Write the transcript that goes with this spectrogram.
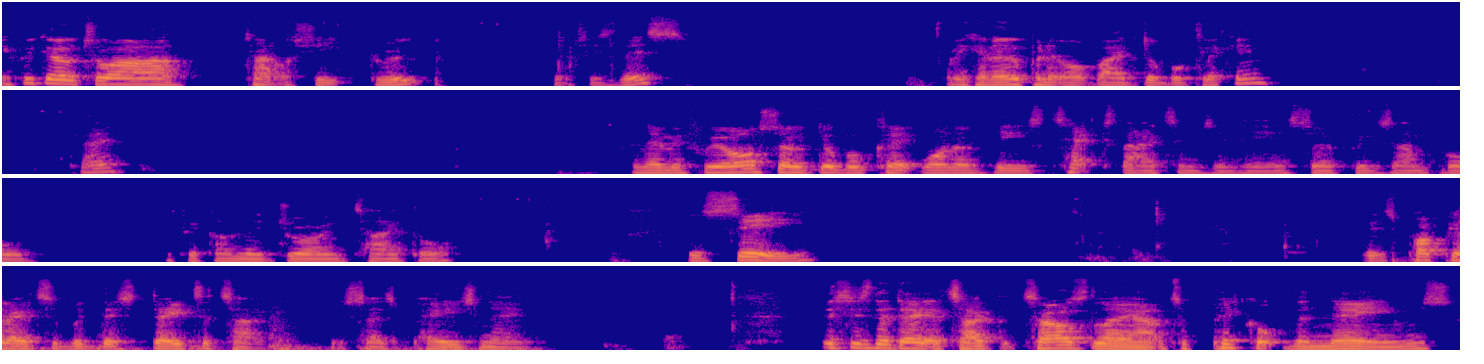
if we go to our title sheet group, which is this. We can open it up by double clicking. Okay. And then if we also double click one of these text items in here, so for example, we click on the drawing title, you'll see it's populated with this data tag, which says page name. This is the data tag that tells layout to pick up the names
